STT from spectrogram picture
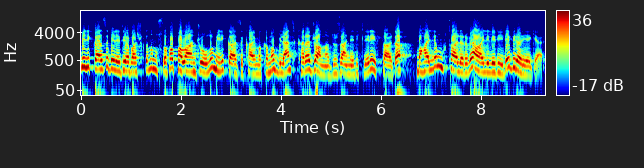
Melik Gazi Belediye Başkanı Mustafa Palancıoğlu, Melik Gazi Kaymakamı Bülent Karacan'la düzenledikleri iftarda mahalle muhtarları ve aileleriyle bir araya geldi.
